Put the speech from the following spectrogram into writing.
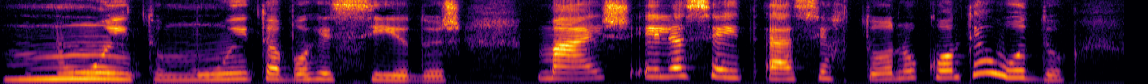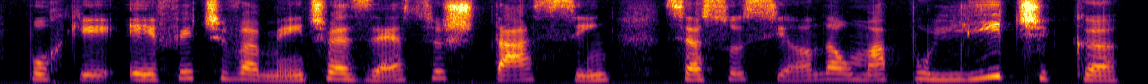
muito, muito aborrecidos. Mas ele acertou no conteúdo porque efetivamente o Exército está, sim, se associando a uma política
